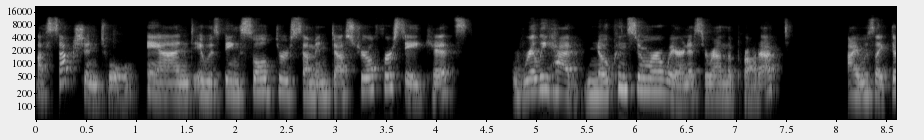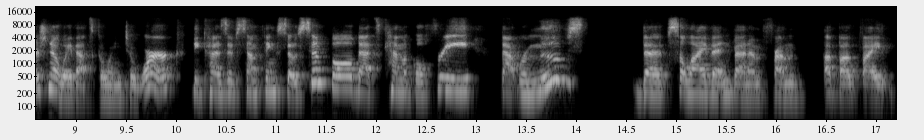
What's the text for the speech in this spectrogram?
a suction tool, and it was being sold through some industrial first aid kits, really had no consumer awareness around the product. I was like, there's no way that's going to work because if something so simple that's chemical free that removes the saliva and venom from a bug bite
